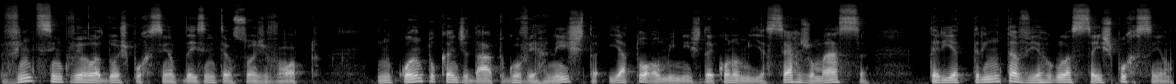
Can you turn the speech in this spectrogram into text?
25,2% das intenções de voto, enquanto o candidato governista e atual ministro da Economia, Sérgio Massa, teria 30,6%.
